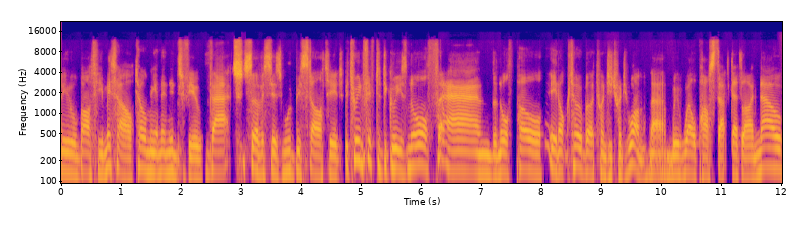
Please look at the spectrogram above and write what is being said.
Sunil Bharti Mittal, told me in an interview that services would be started between 50 degrees north and the North Pole in October 2021. Uh, we're well past that deadline now,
